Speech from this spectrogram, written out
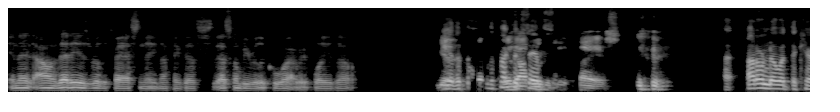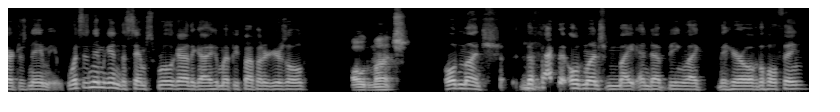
And that I don't, that is really fascinating. I think that's that's gonna be really cool how it plays out. Yeah, yeah the, the fact that Sam's clash. I, I don't know what the character's name. What's his name again? The Sam Spruell guy, the guy who might be 500 years old. Old Munch. Old Munch. Mm. The fact that Old Munch might end up being like the hero of the whole thing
